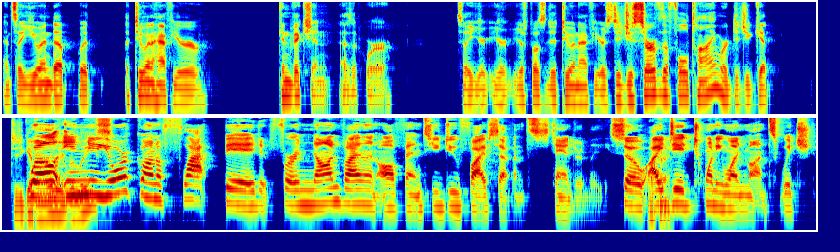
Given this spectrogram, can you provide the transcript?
and so you end up with a two and a half year conviction, as it were. So you're you're you're supposed to do two and a half years. Did you serve the full time, or did you get did you get well in release? New York on a flat bid for a nonviolent offense, you do five sevenths standardly. So I did 21 months, which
